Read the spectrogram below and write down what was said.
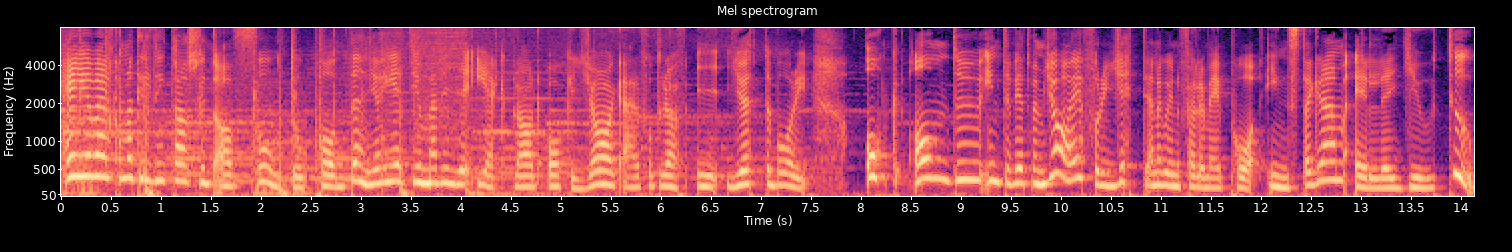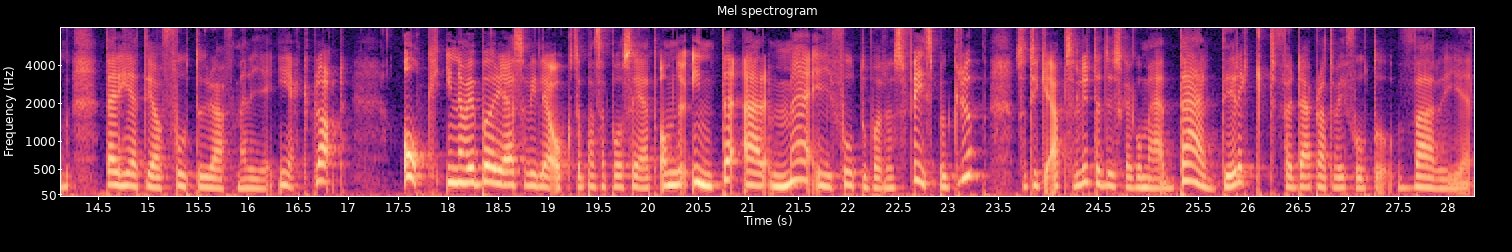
Hej och välkomna till ett nytt avsnitt av Fotopodden. Jag heter ju Maria Ekblad och jag är fotograf i Göteborg. Och om du inte vet vem jag är får du jättegärna gå in och följa mig på Instagram eller Youtube. Där heter jag fotograf Maria Ekblad. Och innan vi börjar så vill jag också passa på att säga att om du inte är med i Fotopoddens Facebookgrupp så tycker jag absolut att du ska gå med där direkt. För där pratar vi foto varje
